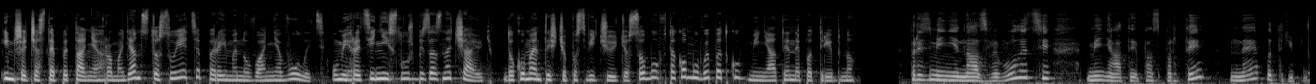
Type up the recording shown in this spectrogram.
Інше часте питання громадян стосується перейменування вулиць. У міграційній службі зазначають, документи, що посвідчують особу, в такому випадку міняти не потрібно. При зміні назви вулиці міняти паспорти не потрібно.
